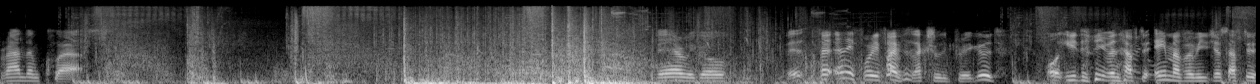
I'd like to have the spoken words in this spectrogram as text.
Random class. There we go. The NA45 is actually pretty good. Well, you don't even have to aim at them, you just have to,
